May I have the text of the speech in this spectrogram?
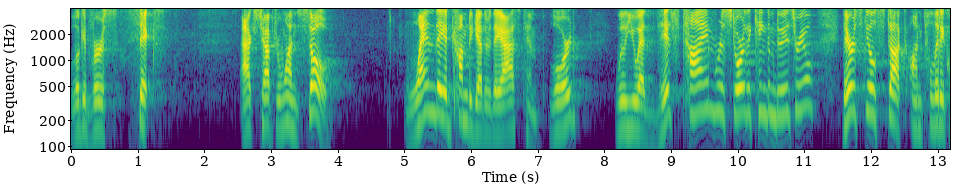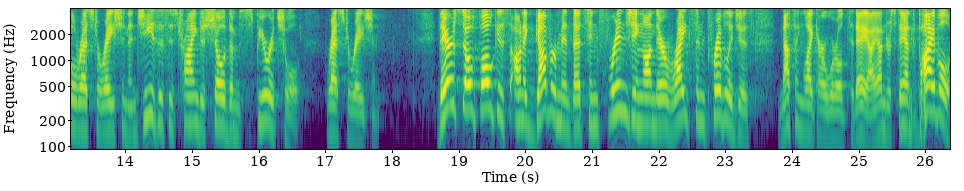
Look at verse 6. Acts chapter 1. So, when they had come together, they asked him, Lord, will you at this time restore the kingdom to Israel? They're still stuck on political restoration, and Jesus is trying to show them spiritual restoration. They're so focused on a government that's infringing on their rights and privileges nothing like our world today. I understand the Bible,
